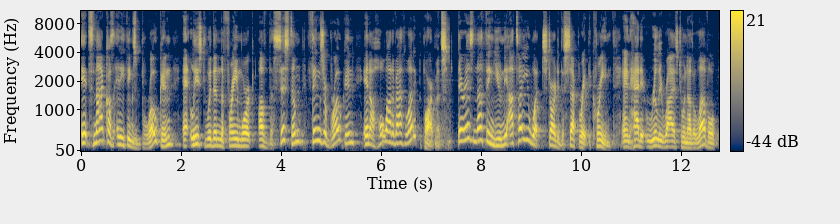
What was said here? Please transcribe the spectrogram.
It's not because anything's broken, at least within the framework of the system. Things are broken in a whole lot of athletic departments. There is nothing unique. I'll tell you what started to separate the cream and had it really rise to another level.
